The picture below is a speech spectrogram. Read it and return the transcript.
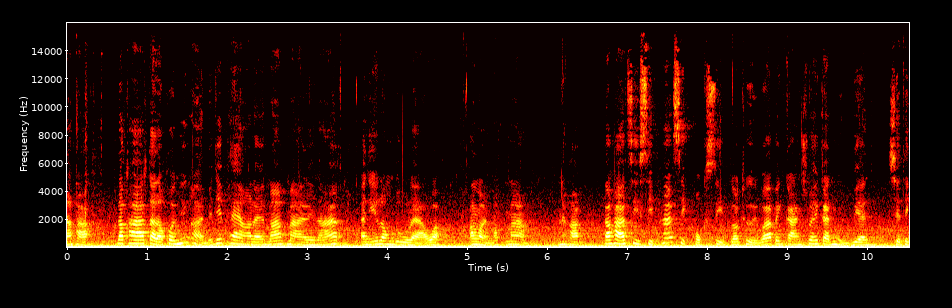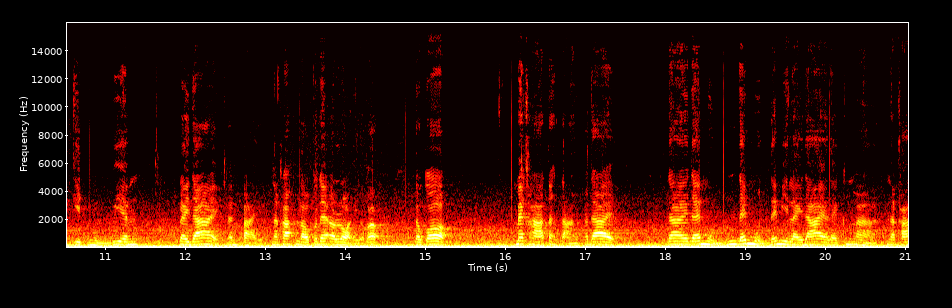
นะคะ ราคาแต่ละคนที่ขายไม่ได้แพงอะไรมากมายเลยนะ อันนี้ลองดูแล้วอะ อร่อยมากๆ นะคะราคา 40 50 60 เราถือว่าเป็นการช่วยกันหมุนเวียนเศรษฐกิจหมุนเวียนรายได้กันไปนะคะ เราก็ได้อร่อยแล้วก็แล้วก็แม่ค้าต่างๆก็ได้ได้ได้หมุนได้หมุนได้มีรายได้อะไรขึ้นมานะคะ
